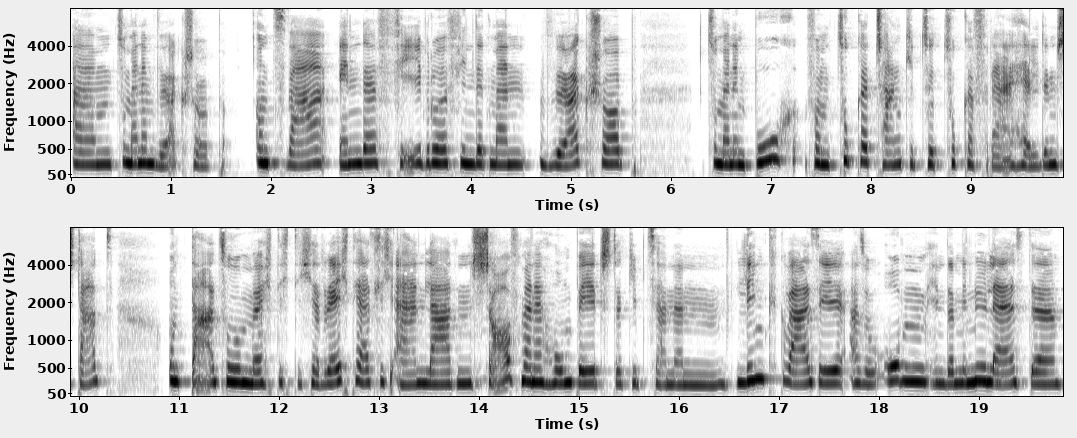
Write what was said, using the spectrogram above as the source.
ähm, zu meinem Workshop. Und zwar Ende Februar findet mein Workshop zu meinem Buch vom Zuckerjunkie zur Zuckerfreiheldin statt. Und dazu möchte ich dich recht herzlich einladen. Schau auf meine Homepage, da gibt es einen Link quasi, also oben in der Menüleiste,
